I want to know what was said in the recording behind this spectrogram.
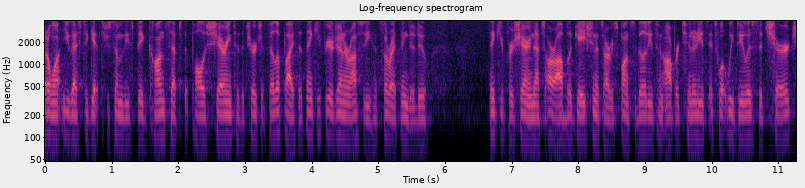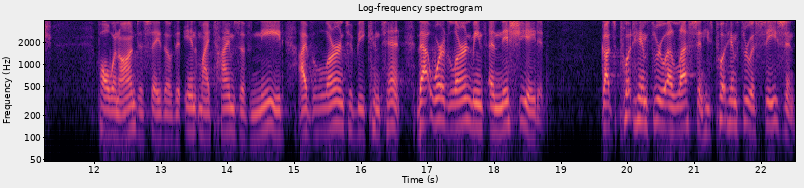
But I want you guys to get through some of these big concepts that Paul is sharing to the church at Philippi. So thank you for your generosity. That's the right thing to do. Thank you for sharing. That's our obligation. It's our responsibility. It's an opportunity. It's, it's what we do as the church. Paul went on to say, though, that in my times of need, I've learned to be content. That word learn means initiated. God's put him through a lesson, He's put him through a season.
